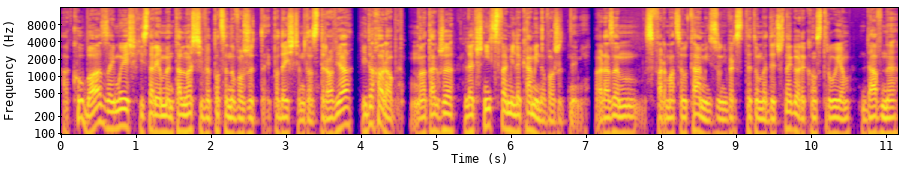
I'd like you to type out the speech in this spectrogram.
A Kuba zajmuje się historią mentalności w epoce nowożytnej, podejściem do zdrowia i do choroby, no a także lecznictwem i lekami nowożytnymi. Razem z farmaceutami z Uniwersytetu Medycznego rekonstruują dawne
